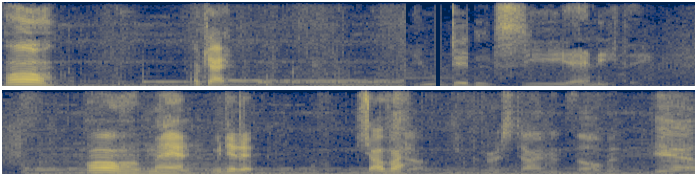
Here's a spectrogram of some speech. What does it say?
Oh. Okay. You didn't see anything. Oh man. We did it. It's over. So, first time in Thoben? Yeah,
